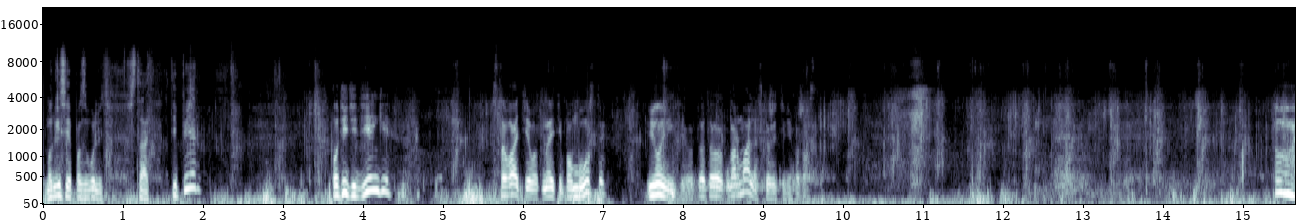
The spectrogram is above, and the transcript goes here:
могли себе позволить встать. Теперь платите деньги, вставайте вот на эти помосты и ловите. Вот это нормально, скажите мне, пожалуйста. Ой.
